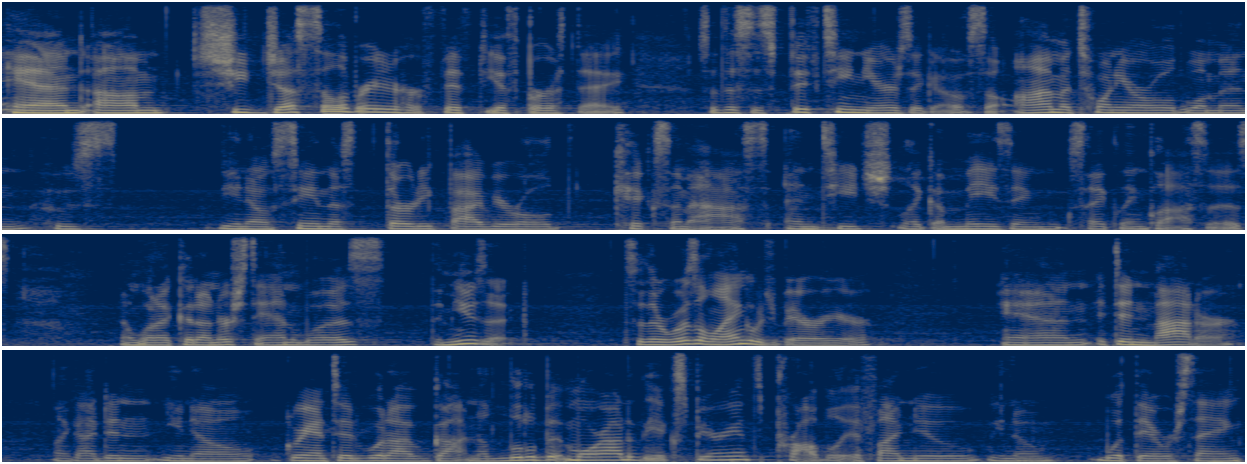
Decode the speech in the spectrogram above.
And um, she just celebrated her 50th birthday. So this is 15 years ago. So I'm a 20 year old woman who's, you know, seeing this 35 year old kick some ass and teach like amazing cycling classes. And what I could understand was the music. So there was a language barrier and it didn't matter. Like I didn't, you know, granted would I've gotten a little bit more out of the experience? Probably if I knew, you know, what they were saying.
